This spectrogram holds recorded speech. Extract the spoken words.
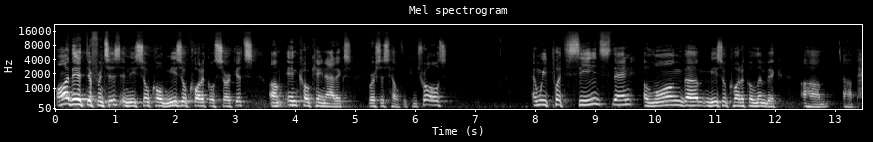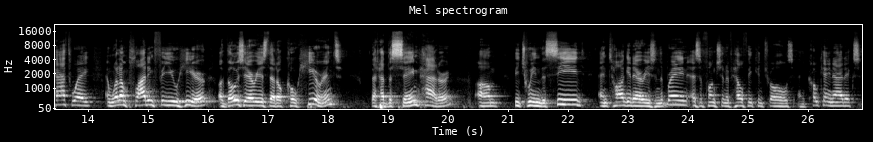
are there differences in these so-called mesocortical circuits um, in cocaine addicts versus healthy controls? And we put seeds then along the mesocortical limbic um, uh, pathway. And what I'm plotting for you here are those areas that are coherent, that have the same pattern um, between the seed and target areas in the brain as a function of healthy controls and cocaine addicts.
